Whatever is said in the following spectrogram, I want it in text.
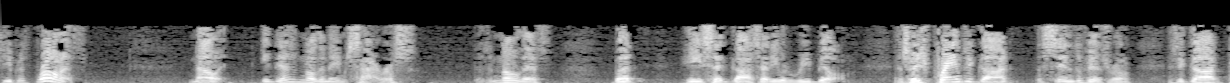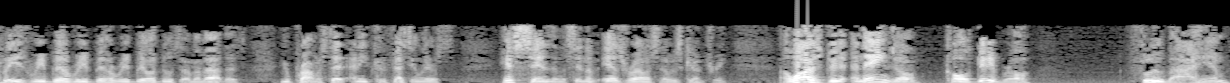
keep his promise. Now, he doesn't know the name Cyrus, doesn't know this, but he said God said he would rebuild. And so he's praying to God the sins of Israel and said, God, please rebuild, rebuild, rebuild, do something about this. You promised that. And he's confessing there's his sins and the sin of Israel and the sin of his country. And while he's doing it, an angel called Gabriel flew by him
